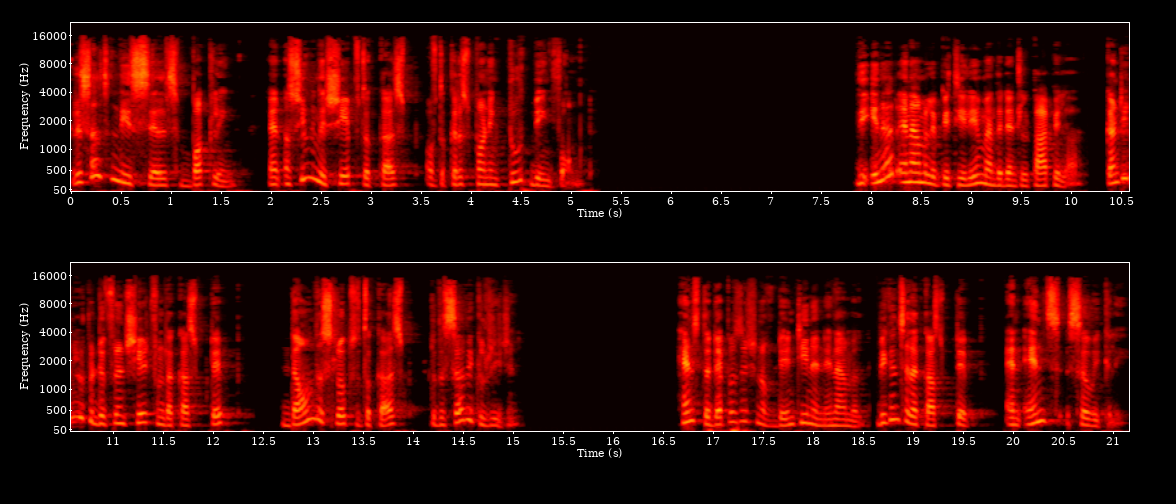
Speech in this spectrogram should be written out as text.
results in these cells buckling and assuming the shape of the cusp of the corresponding tooth being formed. The inner enamel epithelium and the dental papilla continue to differentiate from the cusp tip down the slopes of the cusp to the cervical region. Hence, the deposition of dentine and enamel begins at the cusp tip and ends cervically.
